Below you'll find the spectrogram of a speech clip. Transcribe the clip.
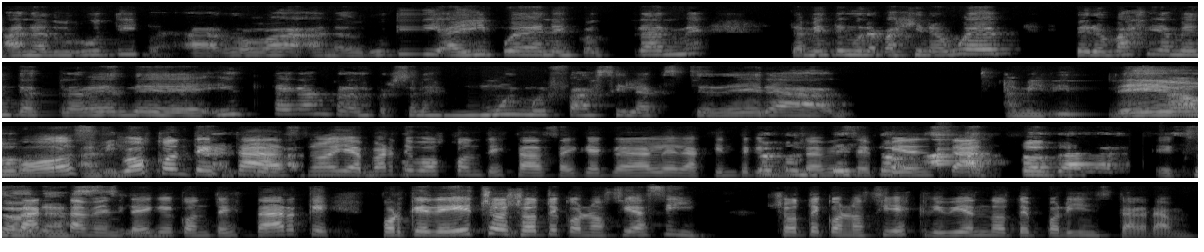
Ana Durruti, arroba Ana Durruti. Ahí pueden encontrarme. También tengo una página web, pero básicamente a través de Instagram para las personas es muy, muy fácil acceder a, a mis videos. vos, y vos contestás, ¿no? Y aparte vos contestás, hay que aclararle a la gente que muchas veces piensa. exactamente, hay que contestar, que, porque de hecho yo te conocí así. Yo te conocí escribiéndote por Instagram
